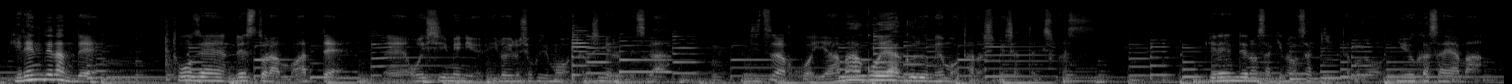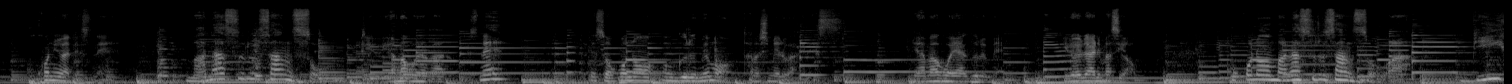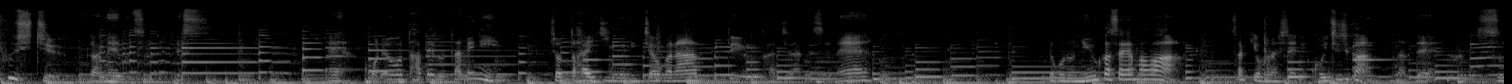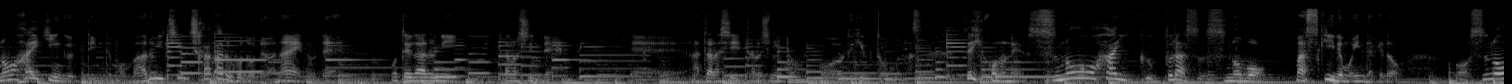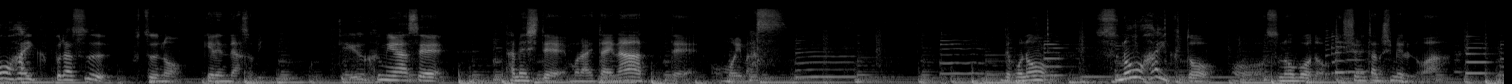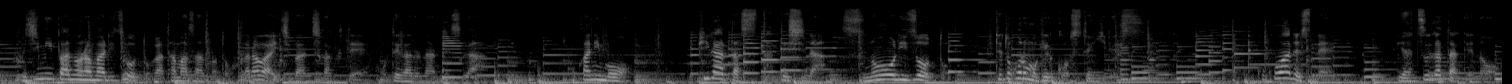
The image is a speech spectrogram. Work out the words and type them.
ゲレンデなんで当然レストランもあって、えー、美味しいメニューいろいろ食事も楽しめるんですが実はここ山小屋グルメも楽しめちゃったりします。ゲレンデの先のさっき言ったこの入笠山ここにはですねマナスル山荘っていう山小屋があるんですね。でそこのグルメも楽しめるわけです。山小屋グルメ。いろいろありますよ。ここのマナスル山荘はビーフシチューが名物です、ね、これを食べるためにちょっとハイキングに行っちゃおうかなっていう感じなんですよね。でこの入笠山はさっきお話したように小1時間なんでスノーハイキングって言っても丸1日かかるほどではないのでお手軽に楽しんで、えー、新しい楽しみもできると思います。是非このねスノーハイクプラススノボまあスキーでもいいんだけどスノーハイクプラス普通のゲレンデ遊びっていう組み合わせ試してもらいたいなって思います。でこのスノーハイクとスノーボード一緒に楽しめるのは富士見パノラマリゾートがタマさんのとこからは一番近くてお手軽なんですが他にもピラタス立科スノーリゾートってところも結構素敵ですここはですね八ヶ岳の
